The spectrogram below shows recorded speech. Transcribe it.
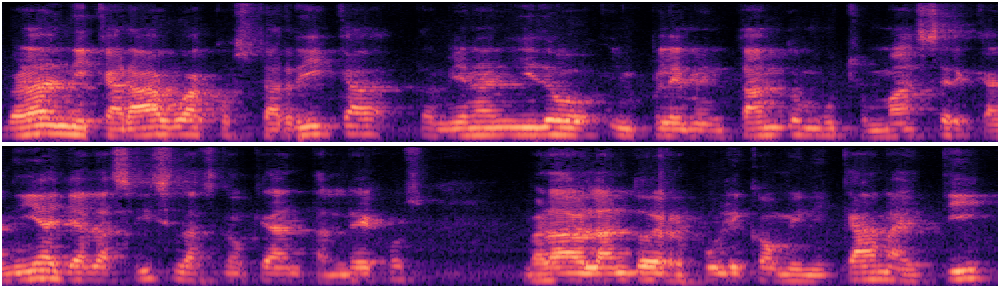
¿verdad?, Nicaragua, Costa Rica también han ido implementando mucho más cercanía, ya las islas no quedan tan lejos, ¿verdad?, hablando de República Dominicana, Haití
